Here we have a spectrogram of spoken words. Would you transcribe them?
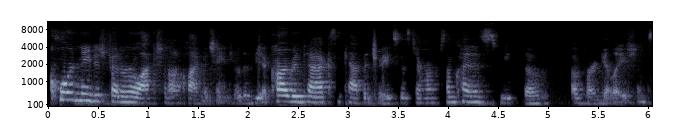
coordinated federal action on climate change, whether it be a carbon tax, a cap and trade system, or some kind of suite of, of regulations.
